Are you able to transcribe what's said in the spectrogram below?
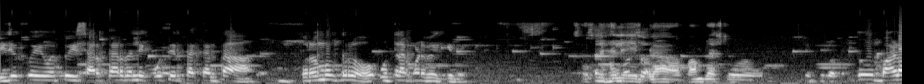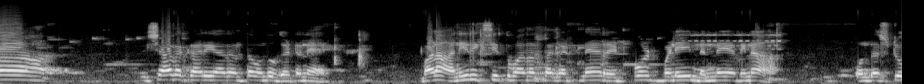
ನಿಜಕ್ಕೂ ಇವತ್ತು ಈ ಸರ್ಕಾರದಲ್ಲಿ ಕೂತಿರ್ತಕ್ಕಂಥ ಪ್ರಮುಖರು ಉತ್ತರ ಕೊಡಬೇಕಿದೆ. ಇದು ಬಹಳ ವಿಷಾದಕಾರಿಯಾದಂಥ ಒಂದು ಘಟನೆ. ಬಹಳ ಅನಿರೀಕ್ಷಿತವಾದಂಥ ಘಟನೆ. ರೆಡ್ ಫೋರ್ಟ್ ಬಳಿ ನಿನ್ನೆಯ ದಿನ ಒಂದಷ್ಟು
